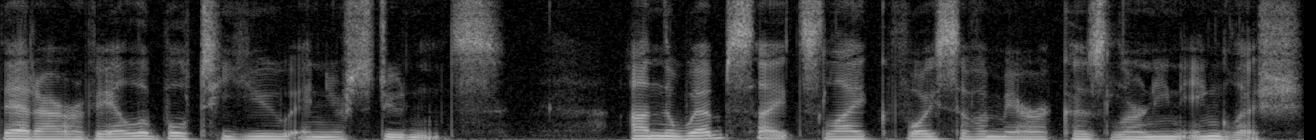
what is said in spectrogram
that are available to you and your students. On the websites like Voice of America's Learning English,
